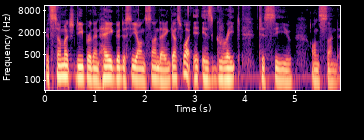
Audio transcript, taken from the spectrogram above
It's so much deeper than, hey, good to see you on Sunday. And guess what? It is great to see you on Sunday.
